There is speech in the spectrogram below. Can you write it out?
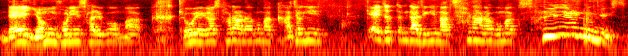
내 영혼이 살고 막 교회가 살아나고 막 가정이 깨졌던 가정이 막 살아나고 막 살리는 능력이 있어.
